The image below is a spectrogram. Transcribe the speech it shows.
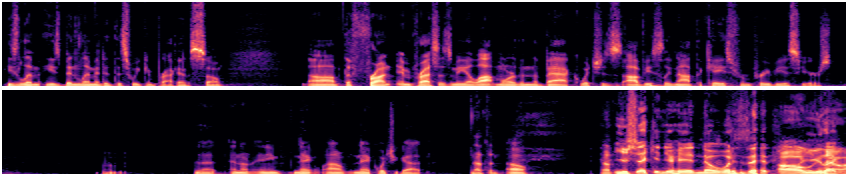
He's lim- he's been limited this week in practice. So uh, the front impresses me a lot more than the back, which is obviously not the case from previous years. Hmm. That and on any Nick, I don't, Nick, what you got? Nothing. Oh, You're shaking your head. No, what is it? Oh, Are you like no, I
